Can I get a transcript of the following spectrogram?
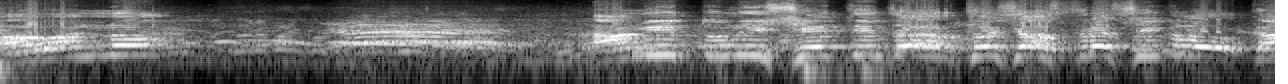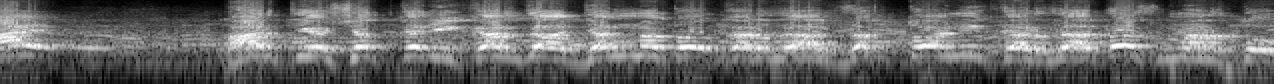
भावांनो आम्ही तुम्ही शेतीचं अर्थशास्त्र शिकलो. काय? भारतीय शेतकरी कर्जा जन्मतो कर्जात जगतो आणि कर्जातच मरतो.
